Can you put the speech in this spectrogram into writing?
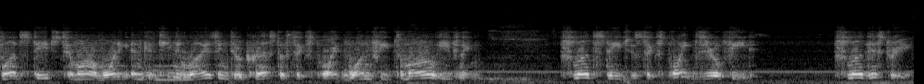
flood stage tomorrow morning and continue rising to a crest of 6.1 feet tomorrow evening. Flood stage is 6.0 feet. Flood history.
